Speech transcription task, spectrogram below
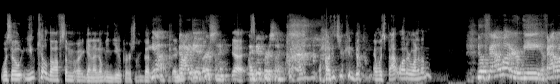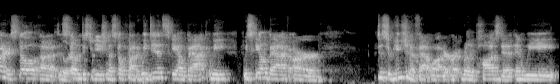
Well, so you killed off some. or Again, I don't mean you personally, but Yeah, and no, I did but- personally. Yeah. I did personally. How did you, how did you convince? And was Fatwater one of them? No, Fatwater, we Fatwater is still uh, Still is still around. in distribution, is still a product. We did scale back. We we scaled back our distribution of Fatwater, or really paused it, and we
